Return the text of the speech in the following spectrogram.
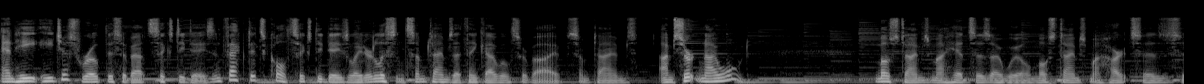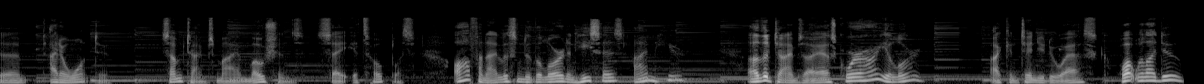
And he, he just wrote this about 60 days. In fact, it's called 60 Days Later. Listen, sometimes I think I will survive. Sometimes I'm certain I won't. Most times my head says I will. Most times my heart says uh, I don't want to. Sometimes my emotions say it's hopeless. Often I listen to the Lord and He says, I'm here. Other times I ask, Where are you, Lord? I continue to ask, What will I do?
